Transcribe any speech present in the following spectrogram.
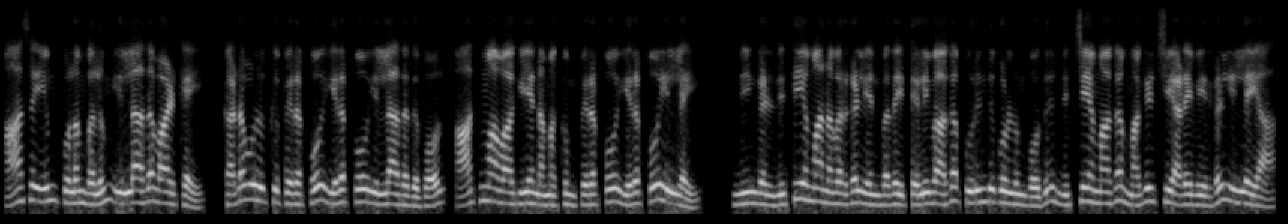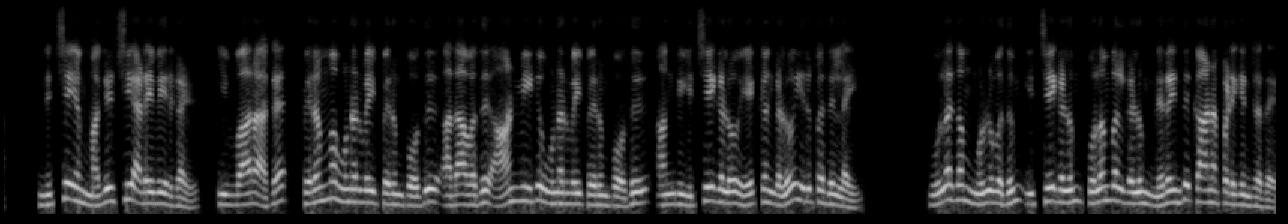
ஆசையும் புலம்பலும் இல்லாத வாழ்க்கை. கடவுளுக்கு பிறப்போ இறப்போ இல்லாதது போல் ஆத்மாவாகிய நமக்கும் பிறப்போ இறப்போ இல்லை. நீங்கள் நித்தியமானவர்கள் என்பதை தெளிவாக புரிந்து கொள்ளும்போது நிச்சயமாக மகிழ்ச்சி அடைவீர்கள் இல்லையா? நிச்சயம் மகிழ்ச்சி அடைவீர்கள். இவ்வாறாக பிரம்ம உணர்வை பெறும்போது அதாவது ஆன்மீக உணர்வை பெறும்போது அங்கு இச்சைகளோ ஏக்கங்களோ இருப்பதில்லை. உலகம் முழுவதும் இச்சைகளும் புலம்பல்களும் நிறைந்து காணப்படுகின்றது.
